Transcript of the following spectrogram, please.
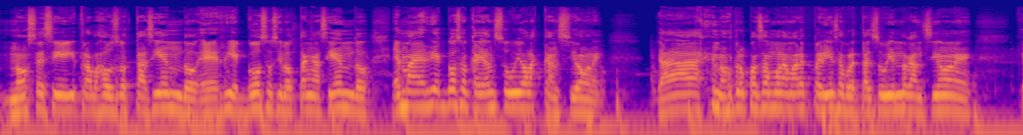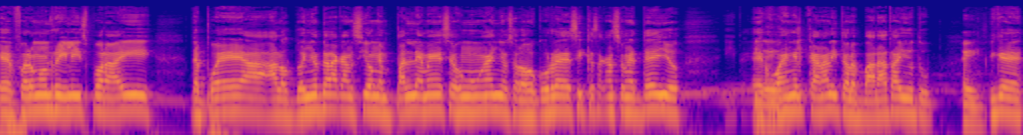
no sé si Trabajos lo está haciendo, es riesgoso si lo están haciendo. Es más, es riesgoso que hayan subido las canciones. Ya nosotros pasamos una mala experiencia por estar subiendo canciones que fueron un release por ahí Después a, los dueños de la canción en par de meses o en un año se les ocurre decir que esa canción es de ellos y te cogen el canal y te lo barata a YouTube. Así que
